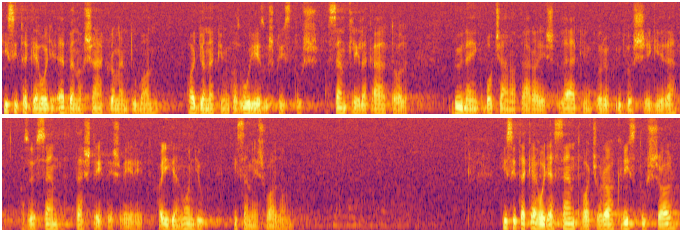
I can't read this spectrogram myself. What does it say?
Hiszitek-e, hogy ebben a sákramentuban adja nekünk az Úr Jézus Krisztus a Szentlélek által bűneink bocsánatára és lelkünk örök üdvösségére az ő szent testét és vérét? Ha igen, mondjuk, hiszem és vallom. Hiszitek-e, hogy ez szent vacsora Krisztussal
